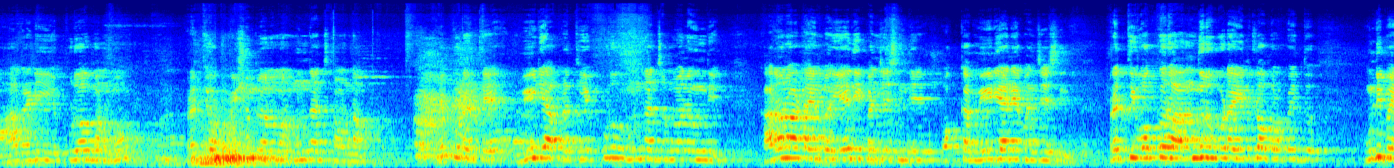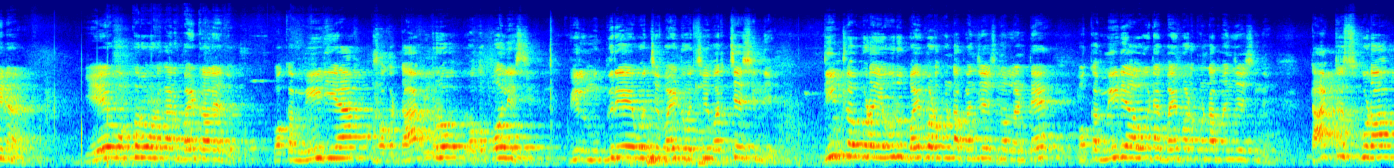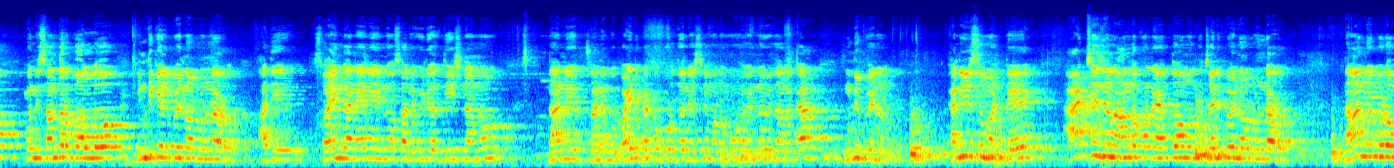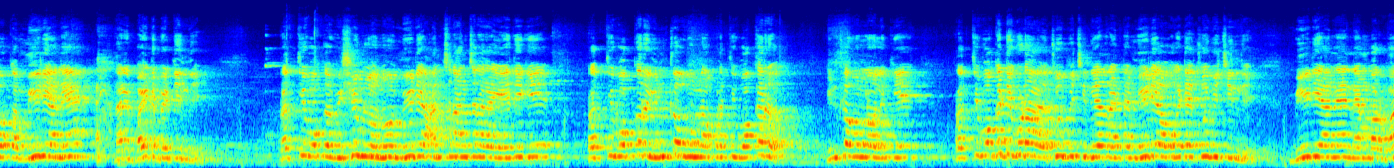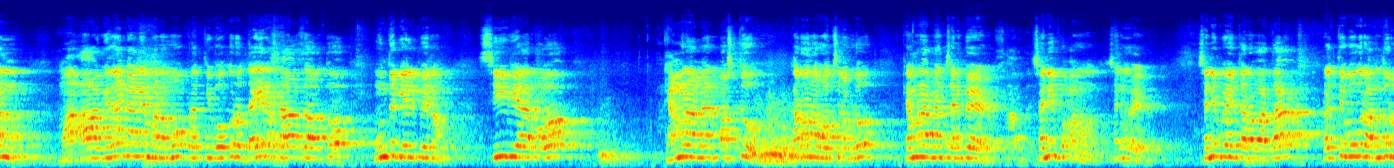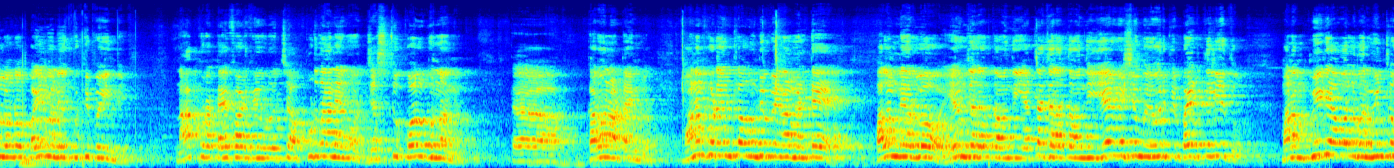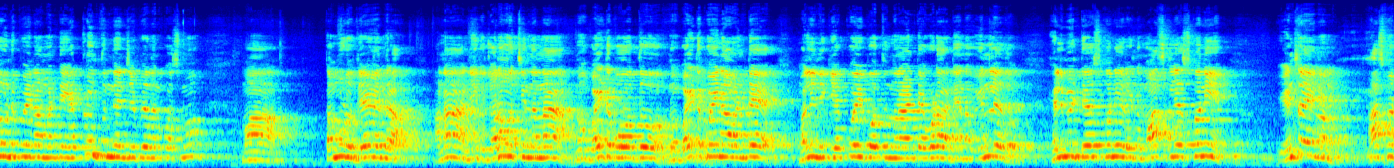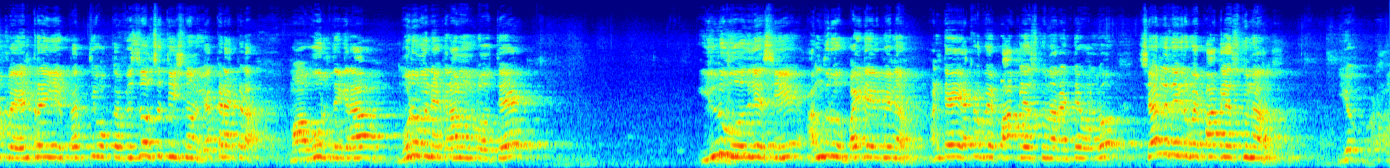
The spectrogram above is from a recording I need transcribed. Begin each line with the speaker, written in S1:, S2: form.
S1: Already ఎప్పుడో మనము ప్రతి ఒక్క విషయంలోనూ మనం ముందంచగా ఉన్నాం. ఎప్పుడంటే మీడియా ప్రతి ఎప్పుడు ముందంచంలోనే ఉంది. కరోనా టైంలో ఏది పనిచేసింది? ఒక్క మీడియానే పనిచేసింది. ప్రతి ఒక్కరు అందరూ కూడా ఇంట్లో పోయి ఉండిపోయినారు. ఏ ఒక్కరు కూడా కానీ బయట రాలేదు. ఒక మీడియా ఒక డాక్టరు ఒక పోలీస్ వీళ్ళు ముగ్గురే వచ్చి బయట వచ్చి వర్క్ చేసింది. దీంట్లో కూడా ఎవరు భయపడకుండా పనిచేసిన వాళ్ళంటే ఒక మీడియా ఒకటే భయపడకుండా పనిచేసింది. డాక్టర్స్ కూడా కొన్ని సందర్భాల్లో ఇంటికి వెళ్ళిపోయిన వాళ్ళు ఉన్నారు. అది స్వయంగా నేనే ఎన్నోసార్లు వీడియోలు తీసినాను. దాన్ని దాన్ని బయట పెట్టకూడదు అనేసి మనము ఎన్నో విధాలుగా ఉండిపోయినాము కనీసం అంటే ఆక్సిజన్ అందకుండా ఎంతోమంది చనిపోయిన వాళ్ళు ఉన్నారు. దాన్ని కూడా ఒక మీడియానే దాన్ని బయట పెట్టింది. ప్రతి ఒక్క విషయంలోనూ మీడియా అంచనా అంచనాగా ఎదిగి ప్రతి ఒక్కరు ఇంట్లో ఉన్న ప్రతి ఒక్కరు ఇంట్లో ఉన్న వాళ్ళకి ప్రతి ఒక్కటి కూడా చూపించింది. ఏదంటే మీడియా ఒకటే చూపించింది. మీడియానే నెంబర్ వన్. మా ఆ విధంగానే మనము ప్రతి ఒక్కరు ధైర్య సాహసాలతో ముందుకు వెళ్ళిపోయినాం సివిఆర్లో కెమెరామెన్ ఫస్ట్ కరోనా వచ్చినప్పుడు కెమెరామెన్ చనిపోయాడు. చనిపో చనిపోయాడు. చనిపోయిన తర్వాత ప్రతి ఒక్కరు అందరిలోనూ భయం అనేది పుట్టిపోయింది నాకు కూడా టైఫాయిడ్ ఫీవర్ వచ్చి అప్పుడుదా నేను జస్ట్ కోలుకున్నాను కరోనా టైంలో. మనం కూడా ఇంట్లో ఉండిపోయినామంటే పొలం నేరులో ఏం జరుగుతూ ఉంది ఎట్లా జరుగుతూ ఉంది ఏ విషయం ఎవరికి బయట తెలియదు. మనం మీడియా వాళ్ళు మనం ఇంట్లో ఉండిపోయినామంటే ఎట్లుంటుంది అని చెప్పేదానికోసము మా తమ్ముడు దేవేంద్ర అన్నా నీకు జ్వరం వచ్చిందన్నా నువ్వు బయట పోవద్దు నువ్వు బయట పోయినావంటే మళ్ళీ నీకు ఎక్కువ అయిపోతుందన్నా అంటే కూడా నేను వినలేదు. హెల్మెట్ వేసుకొని రెండు మాస్కులు వేసుకొని ఎంటర్ అయినాను. హాస్పిటల్లో ఎంటర్ అయ్యి ప్రతి ఒక్క విజువల్స్ తీసినాను ఎక్కడెక్కడ. మా ఊరి దగ్గర మురుగు అనే గ్రామంలో అయితే ఇల్లు వదిలేసి అందరూ బయట వెళ్ళిపోయినారు. అంటే ఎక్కడ పోయి పాకలు వేసుకున్నారంటే వాళ్ళు చేనుల దగ్గర పోయి పాకలు వేసుకున్నారు.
